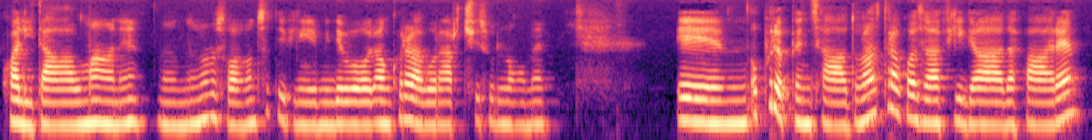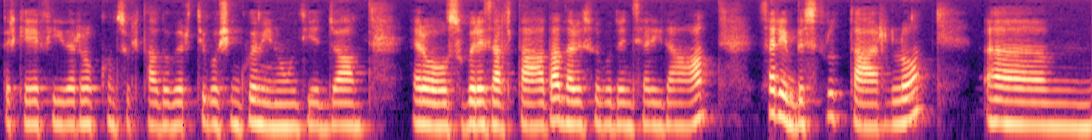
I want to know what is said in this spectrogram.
qualità umane, non lo so, non so definirmi, devo ancora lavorarci sul nome. E, ehm, oppure ho pensato un'altra cosa figa da fare, perché Fiverr l'ho consultato per tipo 5 minuti e già ero super esaltata dalle sue potenzialità, sarebbe sfruttarlo ehm,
